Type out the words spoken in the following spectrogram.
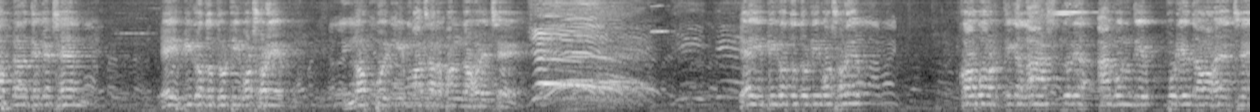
আপনারা দেখেছেন এই বিগত দুটি বছরে নব্বইটি মাজার ভাঙ্গা হয়েছে। এই বিগত দুটি বছরে কবর থেকে লাশ তুলে আগুন দিয়ে পুড়িয়ে দেওয়া হয়েছে।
